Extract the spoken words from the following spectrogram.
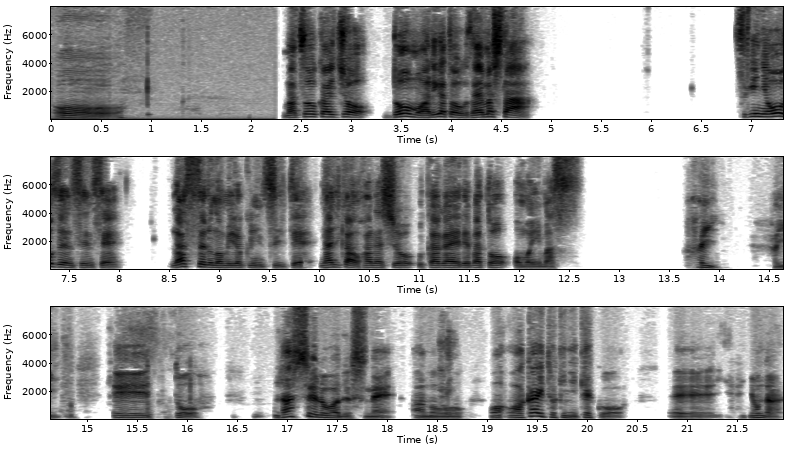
うお松尾会長、どうもありがとうございました。次に大前先生、ラッセルの魅力について何かお話を伺えればと思います。はい。はい。えー、っと、ラッセルはですね、あの、はい、若い時に結構、えー、読んだ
